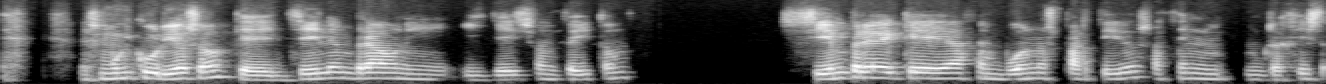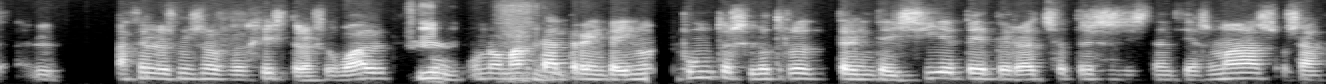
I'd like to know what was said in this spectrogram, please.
es muy curioso que Jalen Brown y, Jason Tatum, siempre que hacen buenos partidos, hacen, hacen los mismos registros. Igual uno marca 39 puntos, el otro 37, pero ha hecho tres asistencias más. O sea,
